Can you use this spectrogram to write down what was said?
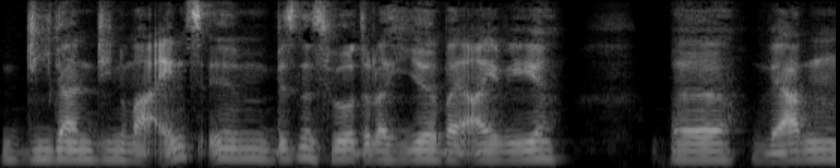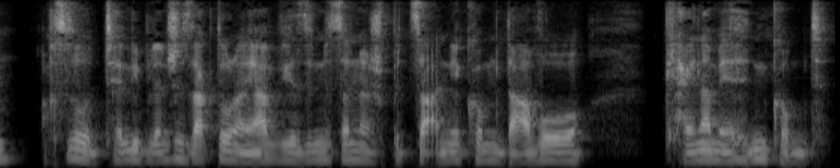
die dann die Nummer eins im Business wird oder hier bei AEW äh, werden. Ach so, Telly Blanche sagte, oder ja, wir sind jetzt an der Spitze angekommen, da wo keiner mehr hinkommt.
